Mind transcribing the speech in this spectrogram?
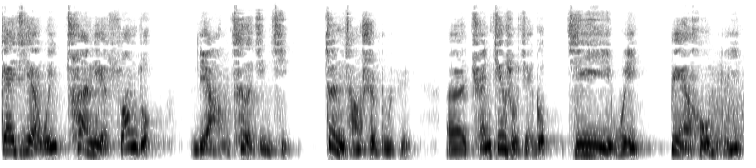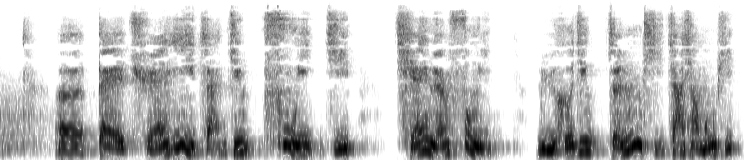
该机啊为串列双座、两侧进气、正常式布局，呃，全金属结构，机翼为变后掠翼，呃，带全翼展襟副翼及前缘凤翼，铝合金整体加强蒙皮，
